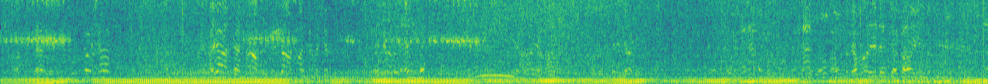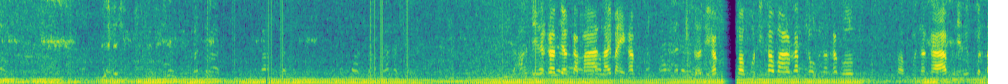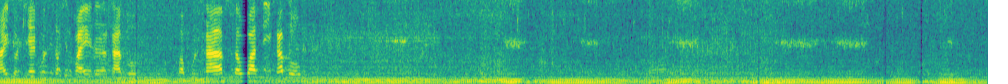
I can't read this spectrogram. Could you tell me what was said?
Ayo, ada sama. Kita apa macam macam สวัสดีนะครับเดี๋ยวกลับมาไลฟ์ใหม่ครับ สวัสดีครับ ขอบคุณที่เข้ามารับชมนะครับผม ขอบคุณ นะครับอย่าลืมกดไลค์กดแชร์กด subscribe ด้วยนะครับผมขอบคุณครับ สวัสดีครับผม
